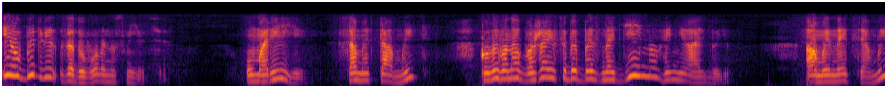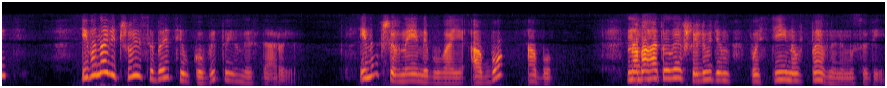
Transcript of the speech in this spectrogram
і обидві задоволено сміються. У Марії саме та мить, коли вона вважає себе безнадійно геніальною, а мине ця мить, і вона відчує себе цілковитою нездарою. Інакше в неї не буває або або. Набагато легше людям постійно впевненим у собі.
